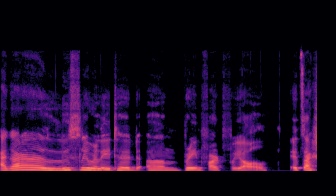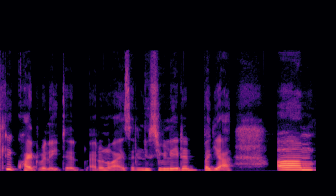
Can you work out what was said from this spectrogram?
I got a loosely related um brain fart for y'all. It's actually quite related. I don't know why I said loosely related, but yeah. Um,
